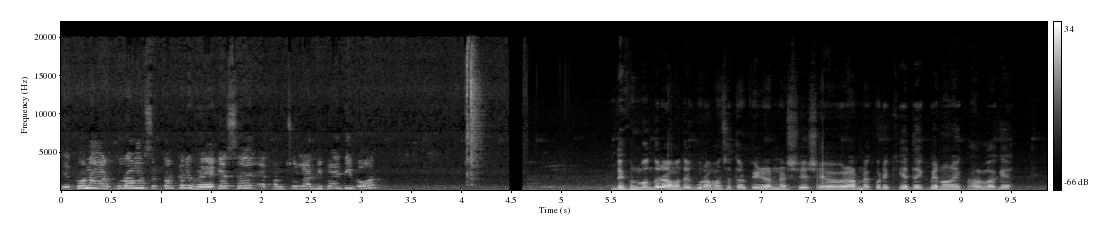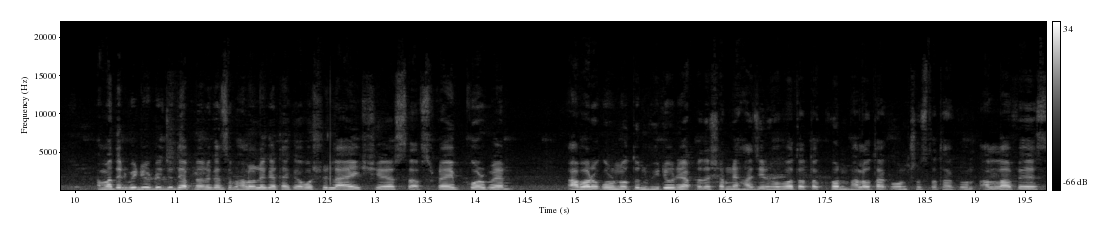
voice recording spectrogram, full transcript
দেখুন, আমার গুঁড়া মাছের তরকারি হয়ে গেছে। এখন চুলা নিভাই দিব। দেখুন বন্ধুরা, আমাদের গুঁড়া মাছের তরকারি রান্না শেষ। এভাবে রান্না করে খেয়ে দেখবেন অনেক ভালো লাগে। আমাদের ভিডিওটি যদি আপনাদের কাছে ভালো লেগে থাকে, অবশ্যই লাইক, শেয়ার, সাবস্ক্রাইব করবেন। আবারও কোনো নতুন ভিডিও নিয়ে আপনাদের সামনে হাজির হব। ততক্ষণ ভালো থাকুন, সুস্থ থাকুন। আল্লাহ হাফেজ।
